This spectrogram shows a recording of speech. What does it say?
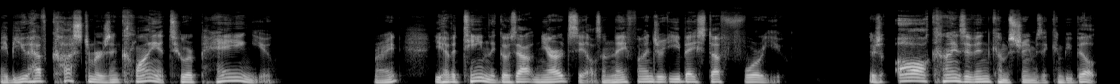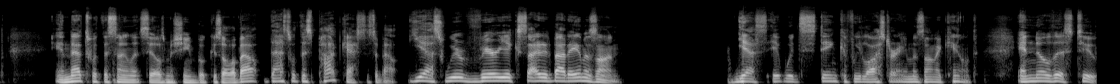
Maybe you have customers and clients who are paying you right? You have a team that goes out in yard sales and they find your eBay stuff for you. There's all kinds of income streams that can be built. And that's what the Silent Sales Machine book is all about. That's what this podcast is about. Yes, we're very excited about Amazon. Yes, it would stink if we lost our Amazon account. And know this too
